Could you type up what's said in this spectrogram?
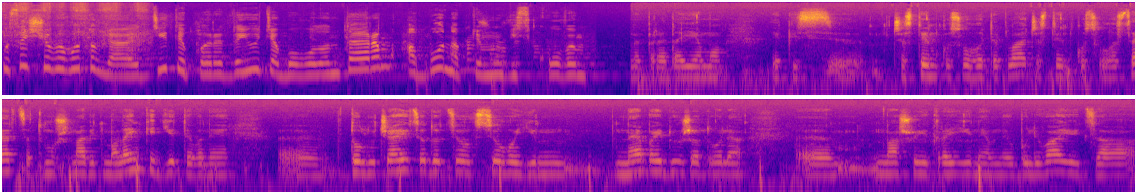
Усе, що виготовляють діти, передають або волонтерам, або напряму військовим. Ми передаємо якусь е, частинку свого тепла, частинку свого серця, тому що навіть маленькі діти вони е, долучаються до цього всього, їм не байдужа доля е, нашої країни, вони вболівають за,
